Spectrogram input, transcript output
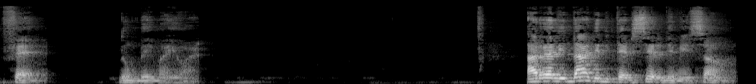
fé, de um bem maior. A realidade de terceira dimensão,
